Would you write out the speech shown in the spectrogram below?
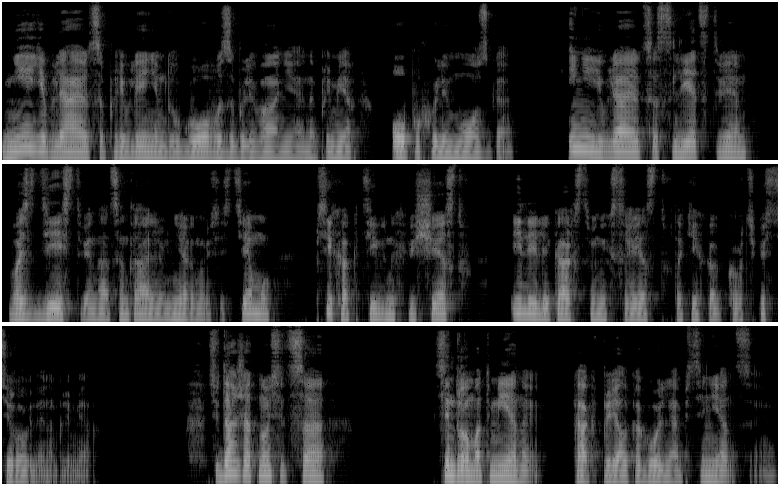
не являются проявлением другого заболевания, например, опухоли мозга, и не являются следствием воздействия на центральную нервную систему психоактивных веществ или лекарственных средств, таких как кортикостероиды, например. Сюда же относится синдром отмены, как при алкогольной абстиненции.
